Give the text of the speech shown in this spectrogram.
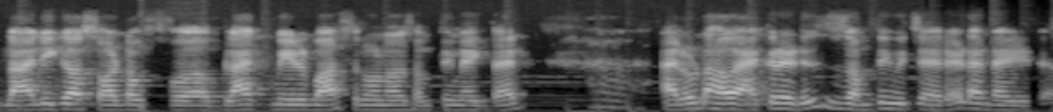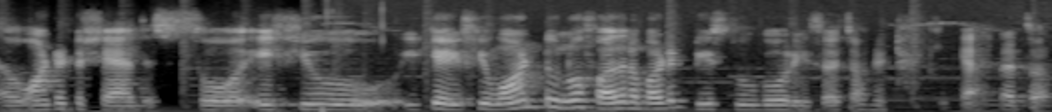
La Liga sort of uh, blackmail Barcelona or something like that. I don't know how accurate it is. Is something which I read and I uh, wanted to share this. So if you if you want to know further about it, please do go research on it. Yeah, that's all.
